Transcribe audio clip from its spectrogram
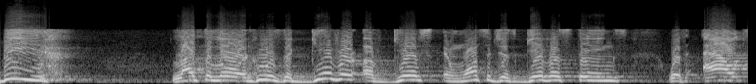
be like the Lord, who is the giver of gifts and wants to just give us things without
